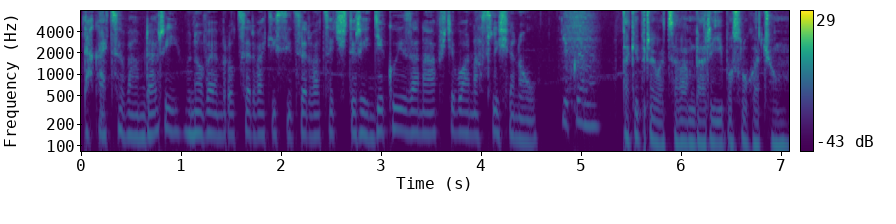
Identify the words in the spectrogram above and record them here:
Tak ať se vám daří v novém roce 2024. Děkuji za návštěvu a naslyšenou. Děkujeme. Taky přeju, ať se vám daří posluchačům.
